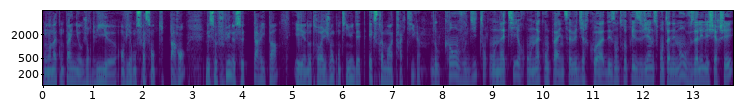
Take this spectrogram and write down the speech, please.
on en accompagne aujourd'hui euh, environ 60 par an, mais ce flux ne se tarit pas et notre région continue d'être extrêmement attractive. Donc quand vous dites on attire, on accompagne, ça veut dire quoi? Des entreprises viennent spontanément ou vous allez les chercher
